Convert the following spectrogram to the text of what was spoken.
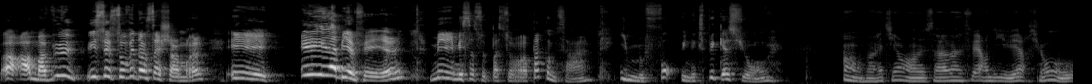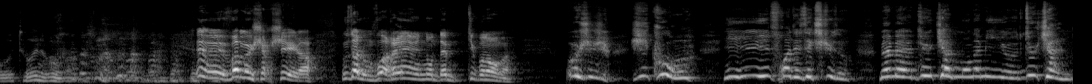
à, à ma vue, il s'est sauvé dans sa chambre. hein. Et, et il a bien fait. Hein. Mais, mais ça se passera pas comme ça. hein. Il me faut une explication. Oh, bah tiens, ça va faire diversion au tonneau. Eh, va me chercher, là. Nous allons voir un nom d'un petit bonhomme. Oh, j'y cours, hein. il, il fera des excuses. Mais, mais du calme, mon ami, euh, du calme.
